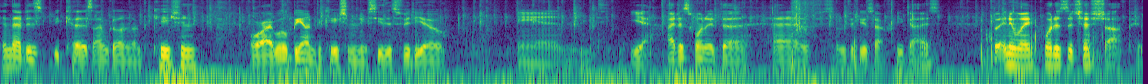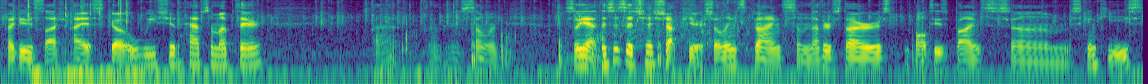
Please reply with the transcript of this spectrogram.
and that is because I'm going on vacation, or I will be on vacation when you see this video, and yeah, I just wanted to have some videos out for you guys. But anyway, what is the chest shop? If I do slash ISGO, we should have some up there. Uh, oh, there's someone. So yeah, this is a chest shop here. So Link's buying some Nether Stars, Balti's buying some Skin Keys,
